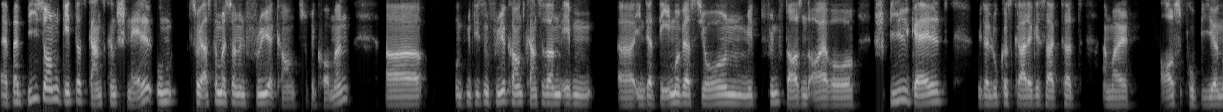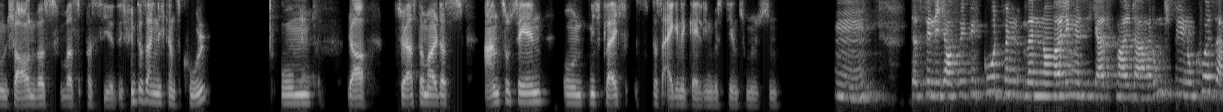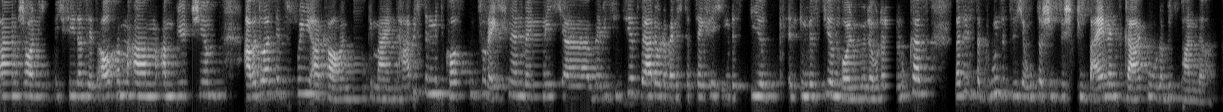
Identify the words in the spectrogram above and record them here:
Äh, bei Bison geht das ganz, ganz schnell, um zuerst einmal so einen Free-Account zu bekommen. Äh, und mit diesem Free-Account kannst du dann eben äh, in der Demo-Version mit 5000 Euro Spielgeld, wie der Lukas gerade gesagt hat, einmal ausprobieren und schauen, was, was passiert. Ich finde das eigentlich ganz cool. um ja zuerst einmal das anzusehen und nicht gleich das eigene Geld investieren zu müssen. Mhm. Das finde ich auch wirklich gut, wenn, wenn Neulinge sich erstmal da herumspielen und Kurse anschauen. Ich, ich sehe das jetzt auch am, am, am Bildschirm. Aber du hast jetzt Free Account gemeint. Habe ich denn mit Kosten zu rechnen, wenn ich äh, verifiziert werde oder wenn ich tatsächlich investieren, investieren wollen würde? Oder Lukas, was ist der grundsätzliche Unterschied zwischen Binance, Kraken oder Bitpanda?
